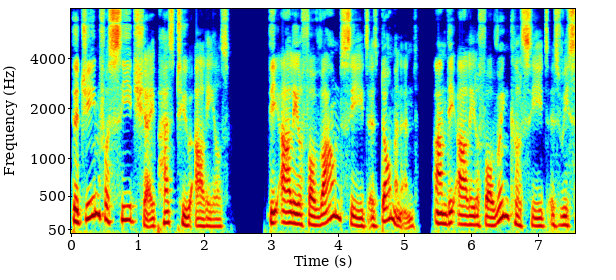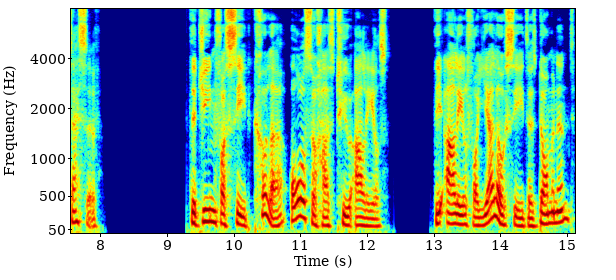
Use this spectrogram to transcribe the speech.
The gene for seed shape has two alleles. The allele for round seeds is dominant, and the allele for wrinkled seeds is recessive. The gene for seed colour also has two alleles. The allele for yellow seeds is dominant,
